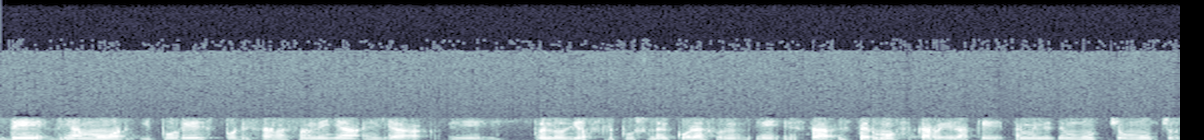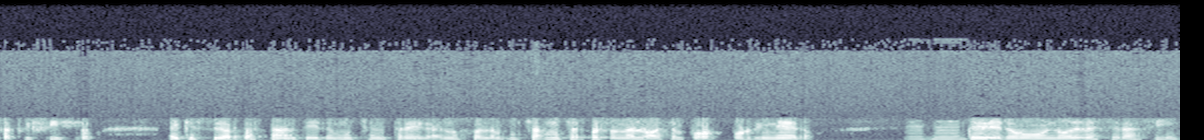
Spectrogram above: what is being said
de, de, amor y por es, por esa razón ella ella eh, bueno Dios le puso en el corazón eh, esta esta hermosa carrera que también es de mucho mucho sacrificio hay que estudiar bastante y de mucha entrega. No solo, muchas personas lo hacen por, por dinero, pero no debe ser así.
